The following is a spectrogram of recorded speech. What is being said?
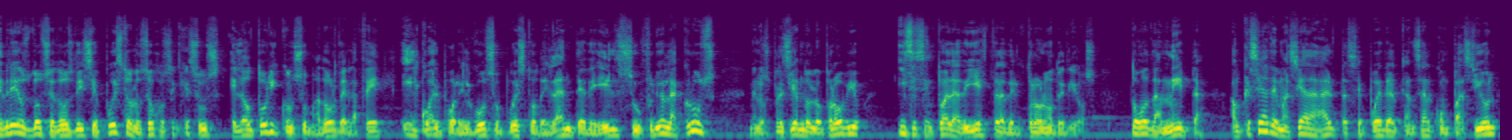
Hebreos 12.2 dice, puesto los ojos en Jesús, el autor y consumador de la fe, el cual por el gozo puesto delante de él sufrió la cruz, menospreciando lo propio, y se sentó a la diestra del trono de Dios. Toda meta, aunque sea demasiada alta, se puede alcanzar con pasión,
